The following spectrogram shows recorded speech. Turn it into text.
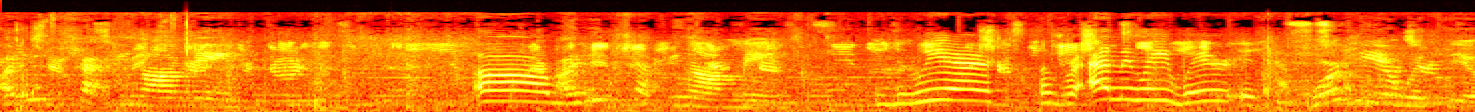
Are you checking on me? Um, Are you checking on me? we are for Emily. Where is Emily? We're here with you.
